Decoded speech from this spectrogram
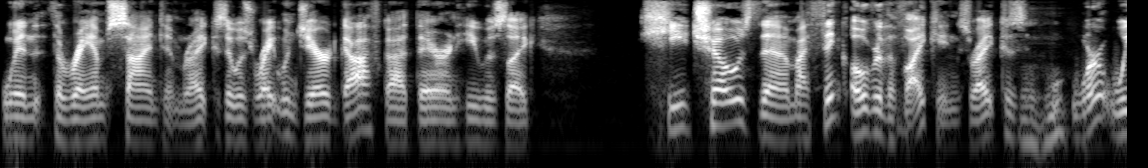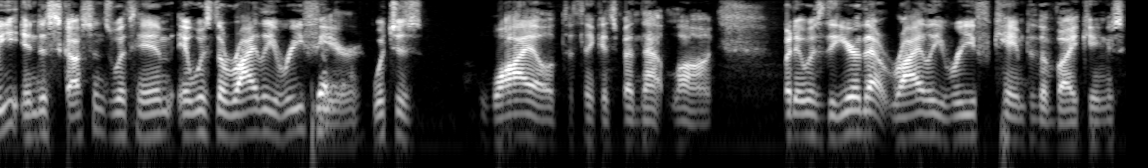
when the Rams signed him, right? Because it was right when Jared Goff got there, and he was like, he chose them, I think, over the Vikings, right? Because mm-hmm. weren't we in discussions with him? It was the Riley Reiff yep. year, which is wild to think it's been that long. But it was the year that Riley Reiff came to the Vikings.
